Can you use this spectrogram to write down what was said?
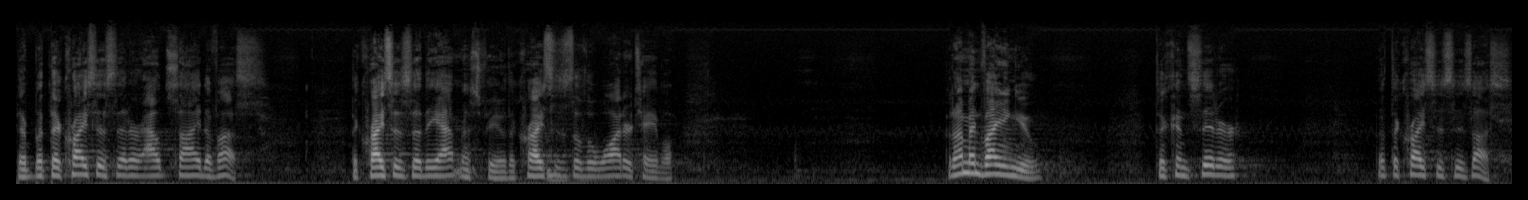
They're, but they're crises that are outside of us the crisis of the atmosphere, the crisis of the water table. But I'm inviting you to consider that the crisis is us.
